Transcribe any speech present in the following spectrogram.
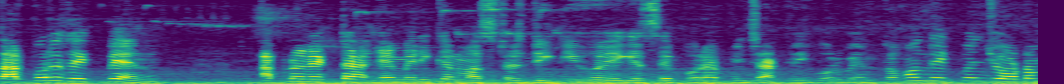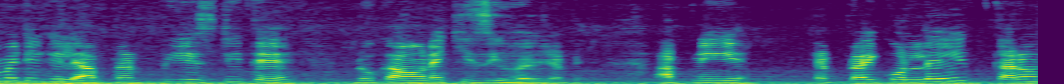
তারপরে দেখবেন আপনার একটা আমেরিকান মাস্টার্স ডিগ্রি হয়ে গেছে, পরে আপনি চাকরি করবেন, তখন দেখবেন যে অটোমেটিক্যালি আপনার পিএইচডিতে ঢোকা অনেক ইজি হয়ে যাবে। আপনি অ্যাপ্লাই করলেই, কারণ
